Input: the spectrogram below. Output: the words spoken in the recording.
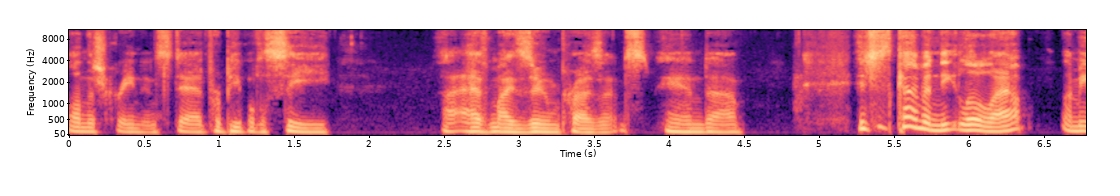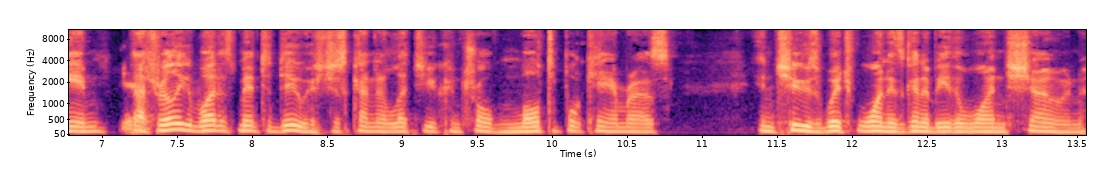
on the screen instead for people to see uh, as my Zoom presence, and uh, it's just kind of a neat little app. I mean, Yeah. that's really what it's meant to do. Is just kind of let you control multiple cameras and choose which one is going to be the one shown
